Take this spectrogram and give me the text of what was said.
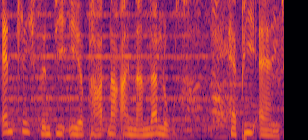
Endlich sind die Ehepartner einander los. Happy End.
